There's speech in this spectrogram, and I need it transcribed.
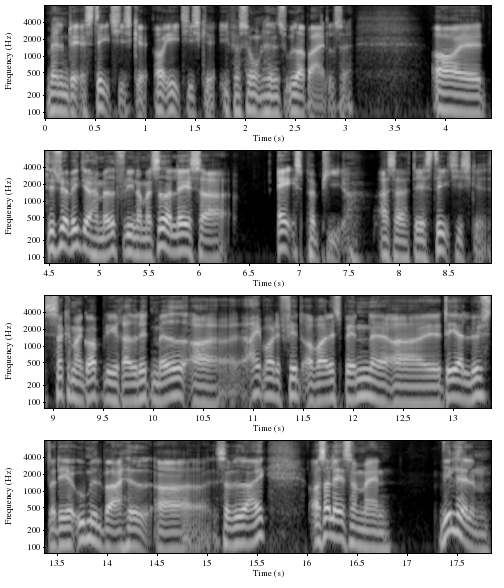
mellem det æstetiske og etiske i personlighedens udarbejdelse. Og øh, det synes jeg er vigtigt at have med, fordi når man sidder og læser A's papirer, altså det æstetiske, så kan man godt blive revet lidt med, og ej, hvor er det fedt, og hvor er det spændende, og øh, det er lyst, og det er umiddelbarhed, og så videre, ikke? Og så læser man Wilhelm,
